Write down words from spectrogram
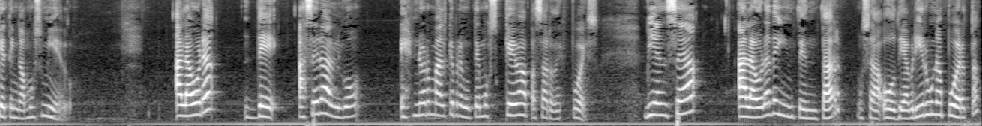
que tengamos miedo. A la hora de hacer algo es normal que preguntemos qué va a pasar después. Bien sea a la hora de intentar, o sea, o de abrir una puerta,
